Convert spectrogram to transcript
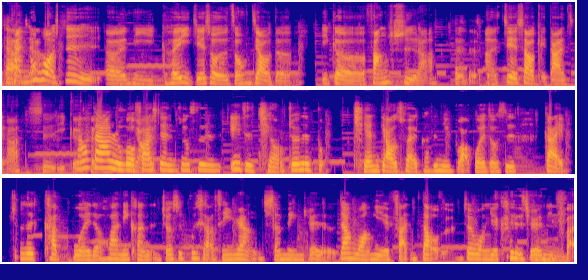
看。如果是呃，你可以接受的宗教的。一个方式啊，对对，呃，介绍给大家是一个。然后大家如果发现就是一直求，就是不钱掉出来，可是你宝贝都是盖，就是卡不会的话，你可能就是不小心让神明觉得，让王爷烦躁了，就王爷开始觉得你烦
